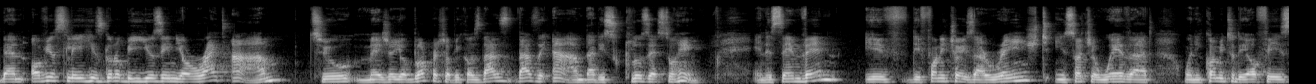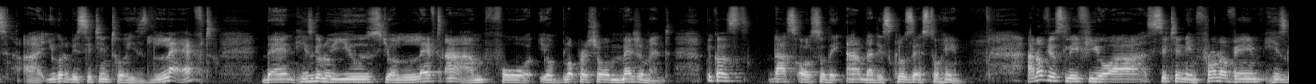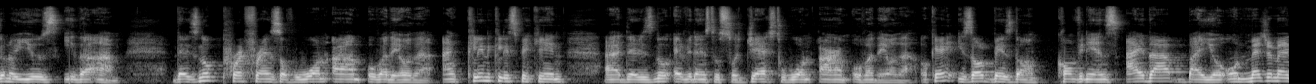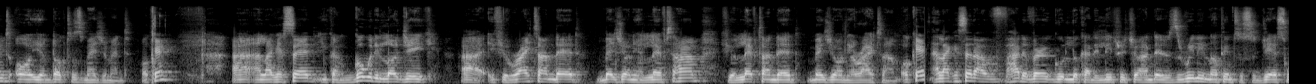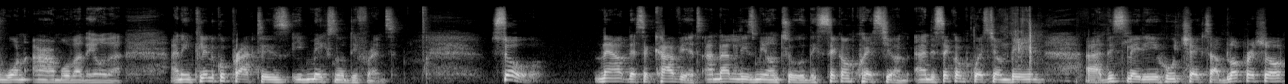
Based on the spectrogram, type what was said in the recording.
then obviously he's going to be using your right arm to measure your blood pressure because that's that's the arm that is closest to him. In the same vein, if the furniture is arranged in such a way that when you come into the office, uh, you're going to be sitting to his left, then he's going to use your left arm for your blood pressure measurement because that's also the arm that is closest to him. And obviously, if you are sitting in front of him, he's going to use either arm. There is no preference of one arm over the other. And clinically speaking, uh, there is no evidence to suggest one arm over the other. Okay, it's all based on convenience, either by your own measurement or your doctor's measurement. Okay, uh, and like I said, you can go with the logic. Uh, if you're right-handed, measure on your left arm. If you're left-handed, measure on your right arm. Okay. And like I said, I've had a very good look at the literature, and there is really nothing to suggest one arm over the other. And in clinical practice, it makes no difference. So now there's a caveat, and that leads me on to the second question. And the second question being uh, this lady who checked her blood pressure.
